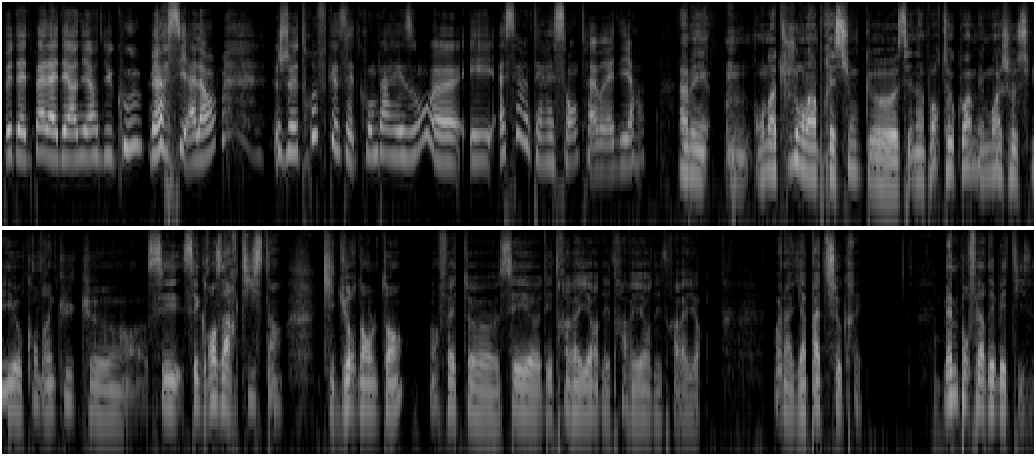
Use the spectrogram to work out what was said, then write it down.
Peut-être pas la dernière du coup. Merci Alain. Je trouve que cette comparaison euh, est assez intéressante, à vrai dire. Ah mais on a toujours l'impression que c'est n'importe quoi, mais moi je suis euh, convaincu que ces, ces grands artistes hein, qui durent dans le temps, en fait, euh, c'est euh, des travailleurs, des travailleurs, des travailleurs. Voilà, il n'y a pas de secret. Même pour faire des bêtises.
